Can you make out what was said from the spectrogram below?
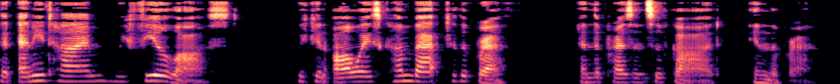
that any time we feel lost, we can always come back to the breath and the presence of God in the breath.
